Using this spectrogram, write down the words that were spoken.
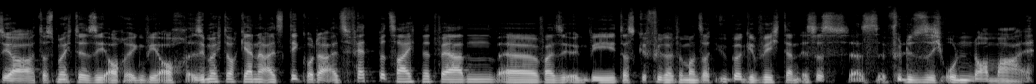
ja, das möchte sie auch irgendwie auch, sie möchte auch gerne als dick oder als fett bezeichnet werden, äh, weil sie irgendwie das Gefühl hat, wenn man sagt Übergewicht, dann ist es, das fühle sie sich unnormal.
